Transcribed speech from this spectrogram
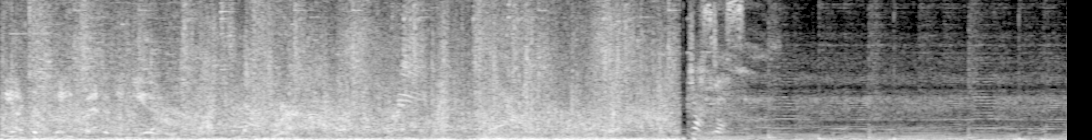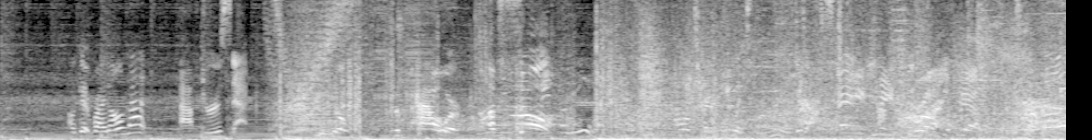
We are just way better than you! Justice. I'll get right on that after a snack. Feel the power of soul! Me. I'll turn you into moon dust. Set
